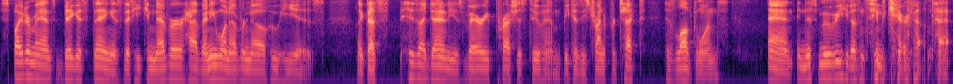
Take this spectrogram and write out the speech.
Spider-Man's biggest thing is that he can never have anyone ever know who he is. Like that's his identity is very precious to him because he's trying to protect his loved ones. And in this movie, he doesn't seem to care about that.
